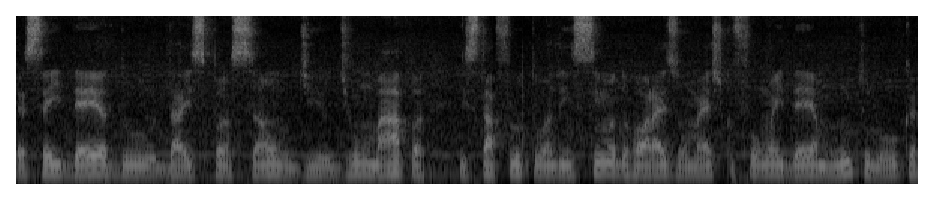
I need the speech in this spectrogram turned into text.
Essa ideia do, da expansão de, de um mapa estar flutuando em cima do Horizon México foi uma ideia muito louca.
